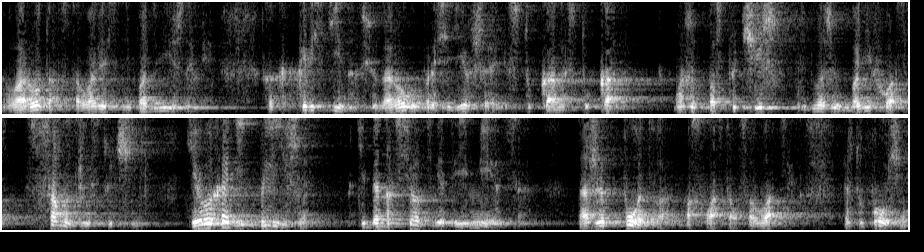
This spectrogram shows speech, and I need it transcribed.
но ворота оставались неподвижными, как Кристина, всю дорогу просидевшая из стукана стукан. «Может, постучишь?» — предложил Бонифаский. «Сам иди стучи. Тебе выходить ближе. У тебя на все ответы имеются. Даже подло!» — похвастался Вацик. «Между прочим,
